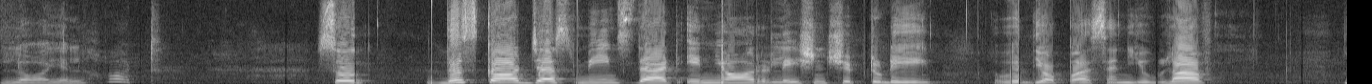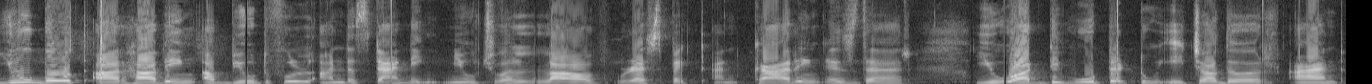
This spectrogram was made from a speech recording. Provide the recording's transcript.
loyal heart. So this card just means that in your relationship today with your person you love, you both are having a beautiful understanding, mutual love, respect and caring is there. You are devoted to each other and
